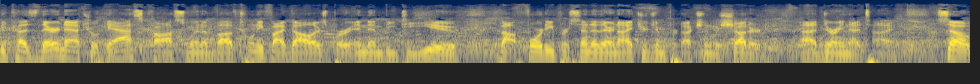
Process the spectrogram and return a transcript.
because their natural gas costs costs went above $25 per MMBTU, about 40% of their nitrogen production was shuttered uh, during that time. So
